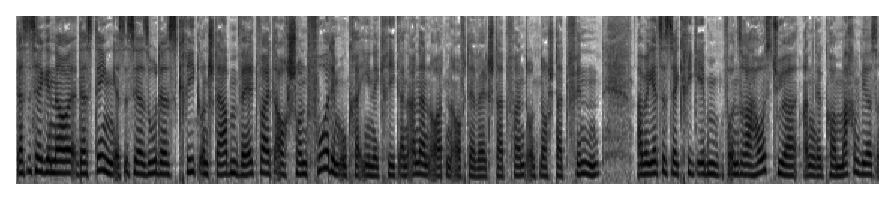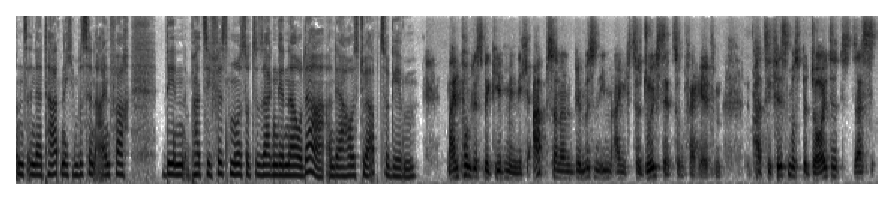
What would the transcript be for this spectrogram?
das ist ja genau das Ding. Es ist ja so, dass Krieg und Sterben weltweit auch schon vor dem Ukraine-Krieg an anderen Orten auf der Welt stattfand und noch stattfinden. Aber jetzt ist der Krieg eben vor unserer Haustür angekommen. Machen wir es uns in der Tat nicht ein bisschen einfach, den Pazifismus sozusagen genau da an der Haustür abzugeben? Mein Punkt ist, wir geben ihn nicht ab, sondern wir müssen ihm eigentlich zur Durchsetzung verhelfen. Pazifismus bedeutet, dass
